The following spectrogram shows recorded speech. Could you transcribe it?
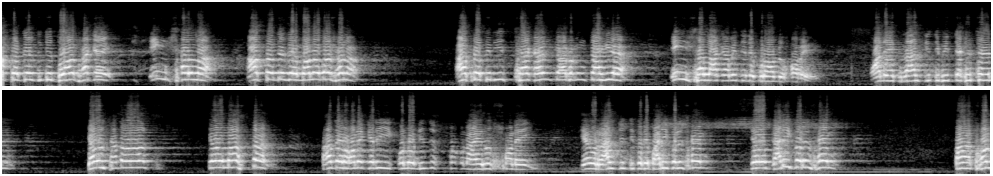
আপনাদের যদি দোয়া থাকে ইনশাল্লাহ আপনাদের যে মনোবাসনা, আপনাদের ইচ্ছা, আকাঙ্ক্ষা এবং চাহিদা ইনশাল্লাহ আগামী দিনে পূরণ হবে। অনেক রাজনীতিবিদ দেখেছেন, কেউ চাঁদাবাজ কেউ মাস্টার, তাদের অনেকেরই কোনো নিজস্ব কোনো আয়ের উৎস নেই। কেউ রাজনীতি করে বাড়ি করেছেন, কেউ গাড়ি করেছেন তারা ধন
